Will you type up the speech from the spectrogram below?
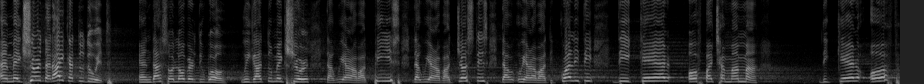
and make sure that I got to do it. And that's all over the world. We got to make sure that we are about peace, that we are about justice, that we are about equality, the care of Pachamama, the care of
